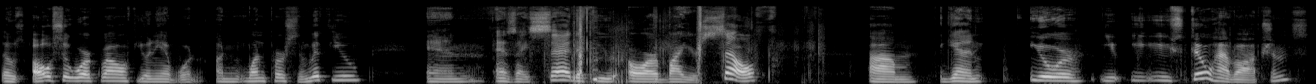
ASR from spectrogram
Those also work well if you only have one, one person with you. And as I said, if you are by yourself, um, again, you're you you still have options,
